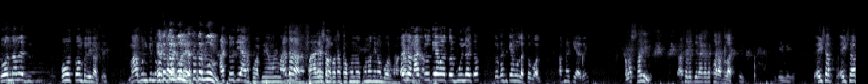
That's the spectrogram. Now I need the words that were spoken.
তোর নামে বহুত কমপ্লেন আছে। মা বোন কিন্তু এটা তোর বোন এটা তোর বোন। আজকেও দিয়ে আপু আপনি আমার মাফ আ, দাঁড়া, করে দিন। আর এরকম কথা কখনো কোনোদিনও বলব না। এই শোন আজকেও দিয়ে মানে তোর বোন হয়তো তোর কাছে কেমন লাগতো বল? আপনার কি হবে? আমার শালি। আসলে দিনের কাছে খারাপ লাগছে। জি ভাইয়া। এইসব এইসব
